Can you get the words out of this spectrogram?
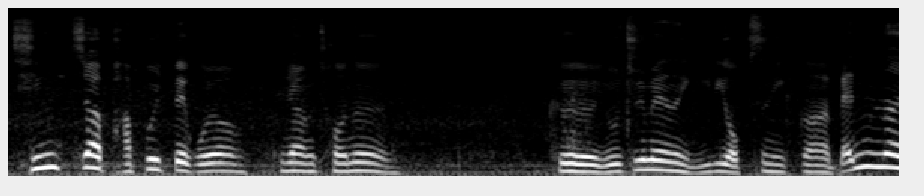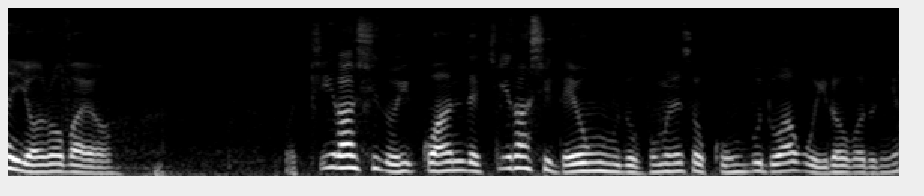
진짜 바쁠 때고요 그냥 저는 그 요즘에는 일이 없으니까 맨날 열어봐요 뭐 찌라시도 있고 한데 찌라시 내용도 보면서 공부도 하고 이러거든요.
